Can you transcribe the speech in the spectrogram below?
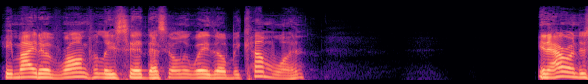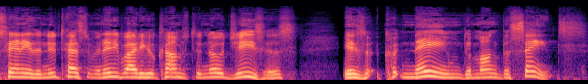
He might have wrongfully said that's the only way they'll become one. In our understanding of the New Testament, anybody who comes to know Jesus is named among the saints.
